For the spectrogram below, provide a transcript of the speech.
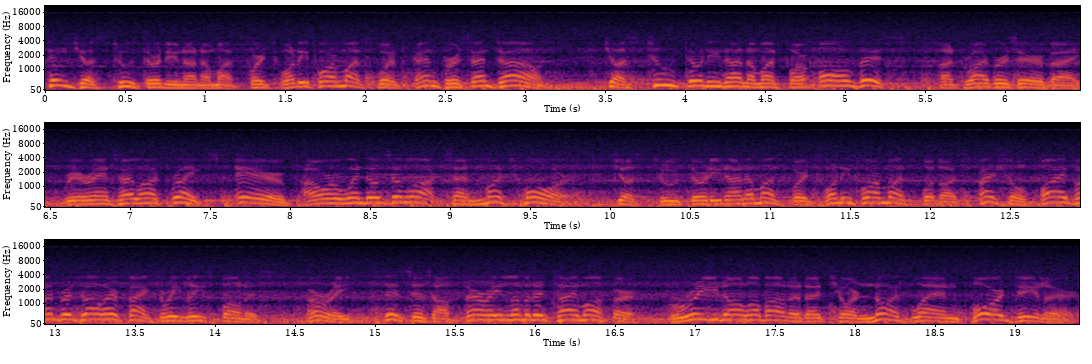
Pay just 239 a month for 24 months with 10% down. Just 239 a month for all this. A driver's airbag, rear anti-lock brakes, air, power windows and locks, and much more. Just 239 a month for 24 months with a special $500 factory lease bonus. Hurry, this is a very limited time offer. Read all about it at your Northland Ford dealer.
